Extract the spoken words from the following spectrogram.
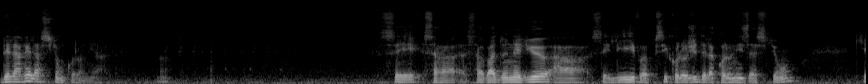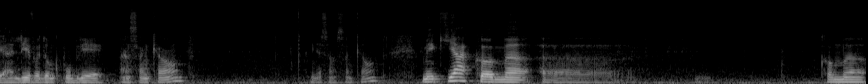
de la relation coloniale. Hein. Ça, ça, va donner lieu à ce livre Psychologie de la colonisation, qui est un livre donc publié en 50, 1950, mais qui a comme, euh, comme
